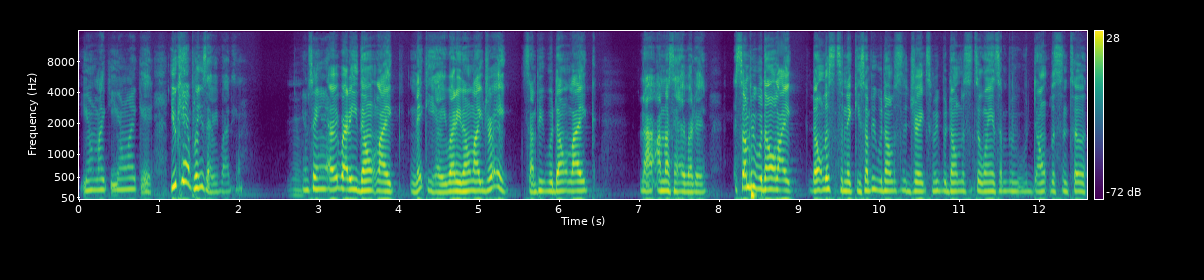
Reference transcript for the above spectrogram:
You don't like it, you don't like it. You can't please everybody. You know what I'm saying? Everybody don't like Nicki. Everybody don't like Drake. Some people don't like. Not, I'm not saying everybody. Some people don't like. Don't listen to Nicki. Some people don't listen to Drake. Some people don't listen to Wayne. Some people don't listen to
